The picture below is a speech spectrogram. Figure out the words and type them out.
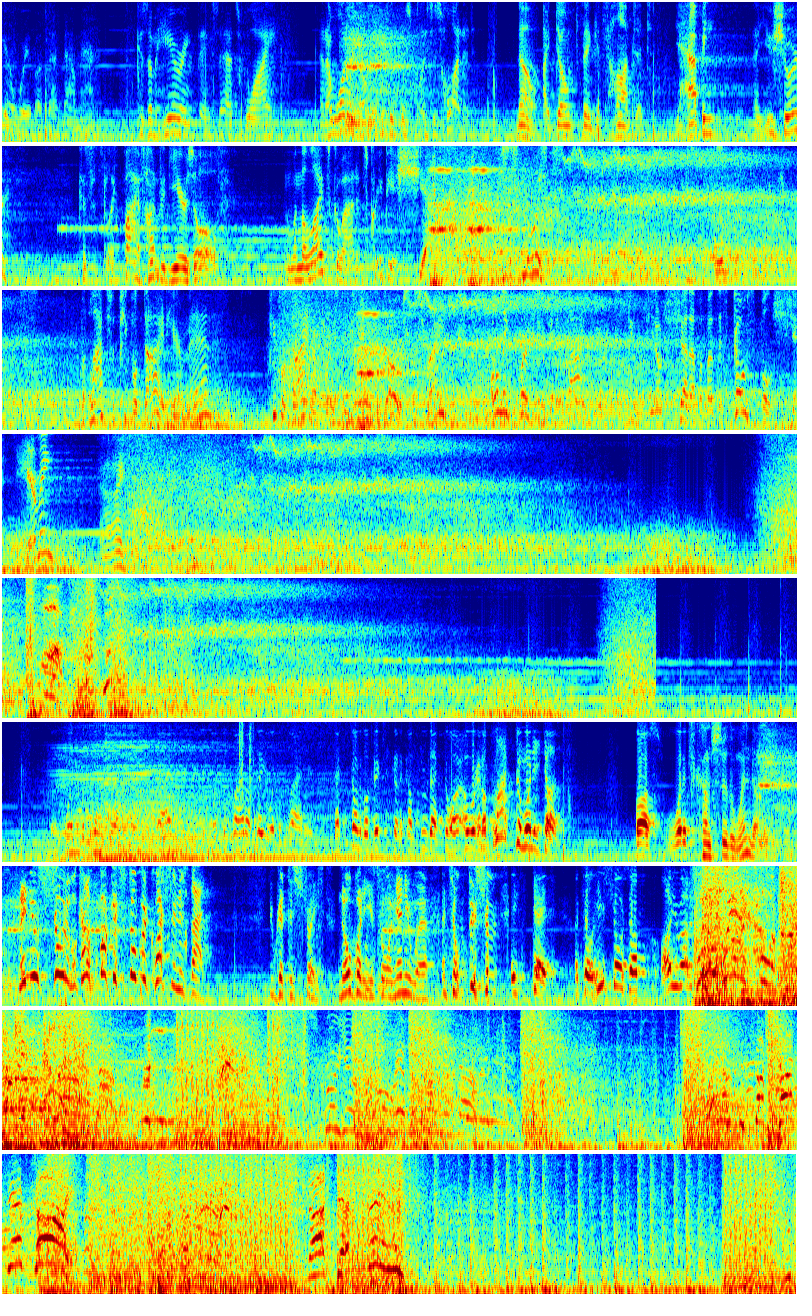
About that now, man? Because I'm hearing things, that's why. And I want to know if you think this place is haunted. No, I don't think it's haunted. You happy? Are you sure? Because it's like 500 years old. And when the lights go out, it's creepy as shit. There's just noises. It's an old buildings make noise. But lots of people died here, man. People die in a place that turn into ghosts, right? Only person gonna die here is you if you don't shut up about this ghost bullshit. You hear me? I hear and we're gonna blast him when he does. Boss, what if he comes through the window? Then you shoot him! What kind of fucking stupid question is that? You get this straight. Nobody is going anywhere until Fisher is dead. Until he shows up, all you gotta do is oh, Screw you! Screw him! Why don't you just goddamn die? Not get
